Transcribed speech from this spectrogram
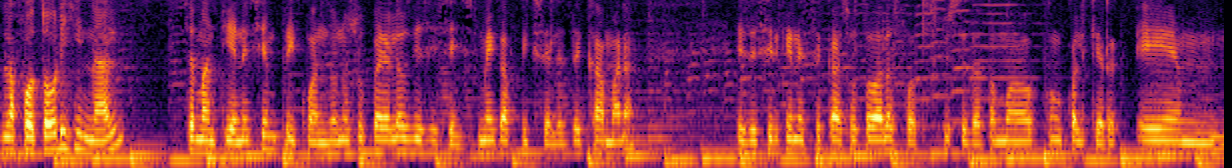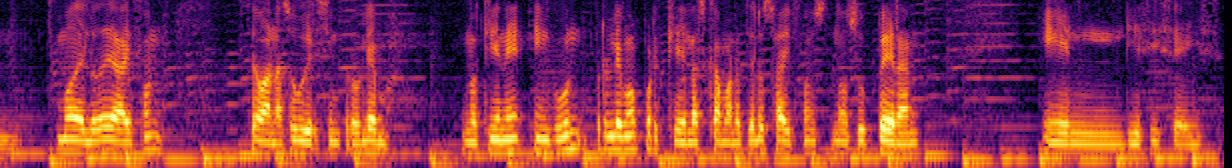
la foto original se mantiene siempre y cuando no supere los 16 megapíxeles de cámara, es decir que en este caso todas las fotos que usted ha tomado con cualquier em, modelo de iPhone se van a subir sin problema. No tiene ningún problema porque las cámaras de los iPhones no superan el 16,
